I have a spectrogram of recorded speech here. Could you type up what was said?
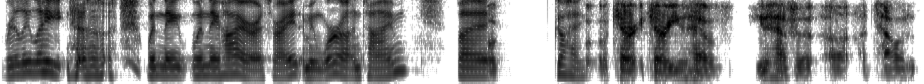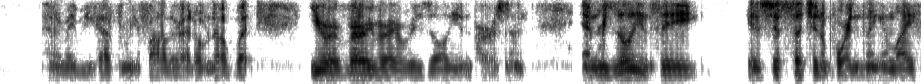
really late when they when they hire us, right? I mean, we're on time, but well, go ahead. Well, Carrie, Carrie, you have you have a, a, a talent, and maybe you got it from your father. I don't know, but you're a very very resilient person, and resiliency is just such an important thing in life.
